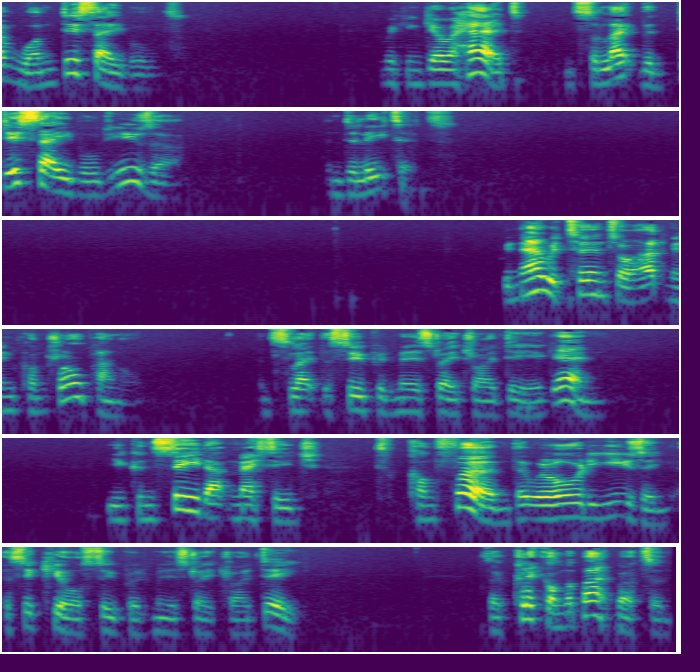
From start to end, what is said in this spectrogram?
and one disabled. We can go ahead and select the disabled user and delete it. We now return to our admin control panel and select the super administrator ID again you can see that message to confirm that we're already using a secure Super Administrator ID. So click on the back button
